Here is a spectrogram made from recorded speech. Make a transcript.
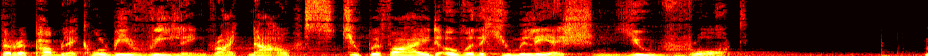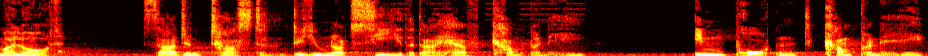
the Republic will be reeling right now, stupefied over the humiliation you've wrought. My lord. Sergeant Tarston, do you not see that I have company? Important company?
